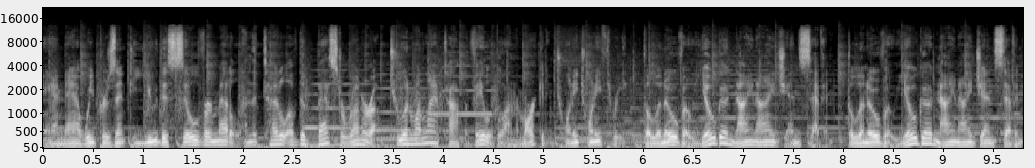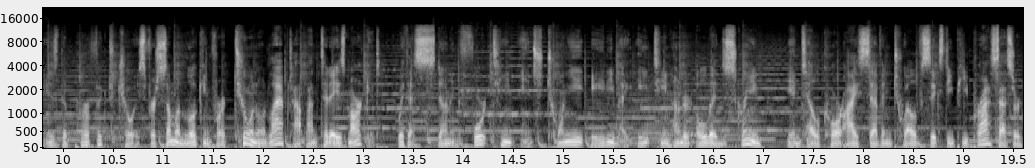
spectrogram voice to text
And now we present to you the silver medal and the title of the best runner-up 2-in-1 laptop available on the market in 2023, the Lenovo Yoga 9i Gen 7. The Lenovo Yoga 9i Gen 7 is the perfect choice for someone looking for a 2-in-1 laptop on today's market. With a stunning 14-inch 2880 by 1800 OLED screen, Intel Core i7 1260p processor,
